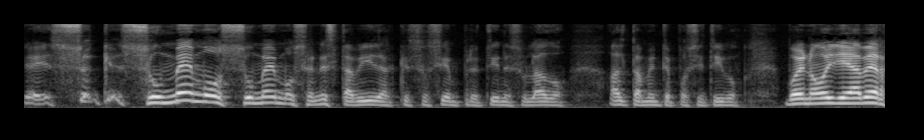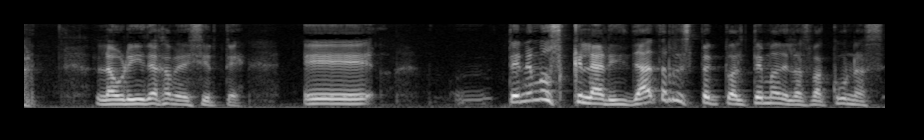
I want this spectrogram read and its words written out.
eh, sumemos, sumemos en esta vida, que eso siempre tiene su lado altamente positivo. Bueno, oye, a ver, Lauri, déjame decirte, eh, tenemos claridad respecto al tema de las vacunas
